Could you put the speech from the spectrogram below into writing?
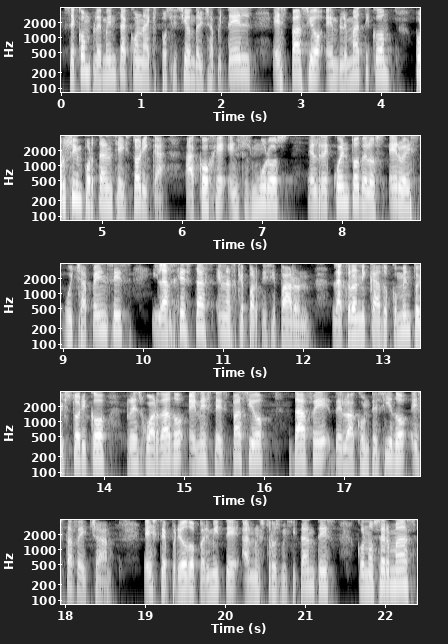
se complementa con la exposición del Chapitel, espacio emblemático por su importancia histórica. Acoge en sus muros el recuento de los héroes huichapenses y las gestas en las que participaron. La crónica documento histórico resguardado en este espacio da fe de lo acontecido esta fecha. Este periodo permite a nuestros visitantes conocer más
